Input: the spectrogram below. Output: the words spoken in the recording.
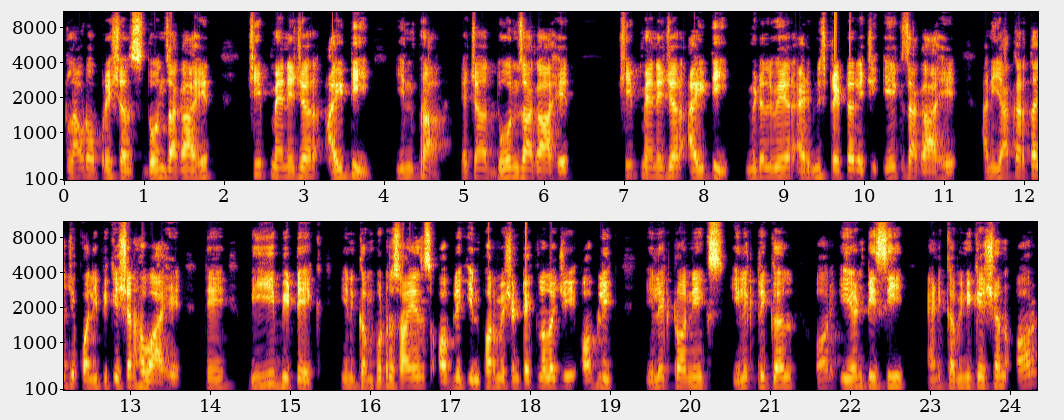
cloud operations दोन जागा आहेत. Chief manager I T infra याच्या दोन जागा आहेत. Chief manager I T middleware administrator याची एक जागा आहे. आणि याकरता जे क्वालिफिकेशन हवं आहे ते BE tech in computer science oblique information technology oblique electronics electrical or N T C and communication or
